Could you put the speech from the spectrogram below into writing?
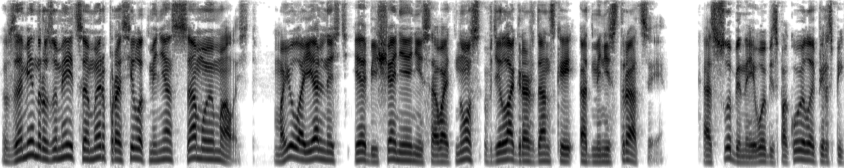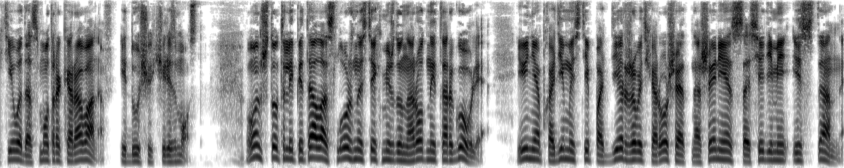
Взамен, разумеется, мэр просил от меня самую малость. Мою лояльность и обещание не совать нос в дела гражданской администрации. Особенно его беспокоила перспектива досмотра караванов, идущих через мост. Он что-то лепетал о сложностях международной торговли и необходимости поддерживать хорошие отношения с соседями из Станны.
